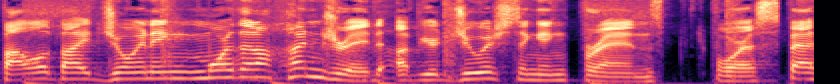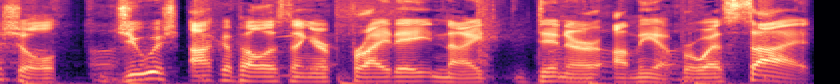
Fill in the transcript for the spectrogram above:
followed by joining more than 100 of your Jewish singing friends for a special Jewish a cappella singer Friday night dinner on the Upper West Side,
